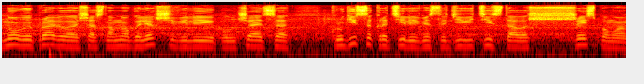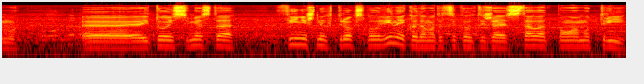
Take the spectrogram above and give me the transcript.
Новые правила сейчас намного легче ввели. Получается, круги сократили. Вместо 9 стало 6, по-моему. Э, то есть вместо финишных трех с половиной, когда мотоцикл отъезжает, стало, по-моему, 3.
